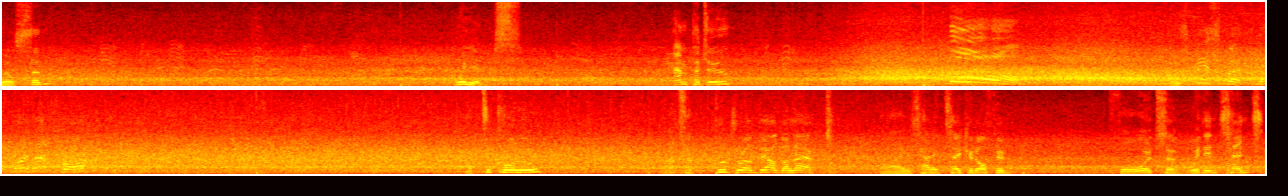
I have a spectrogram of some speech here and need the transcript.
Wilson. Williams. Ampadu. Oh! He's missed, but not by that far. Aktürkoğlu. That's a good run down the left. Ah, he's had it taken off him. Forwards and with intent.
